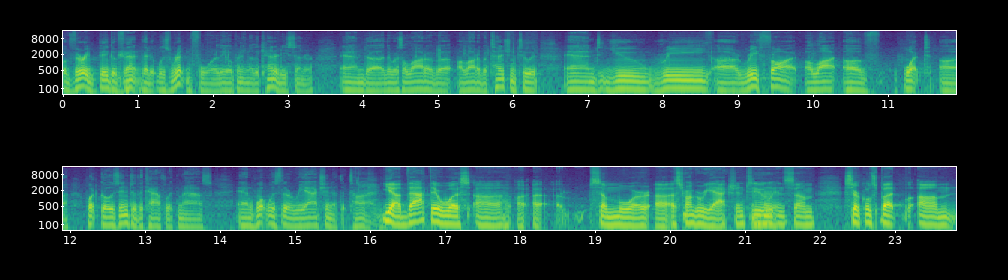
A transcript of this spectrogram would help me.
a very big event that it was written for, the opening of the Kennedy Center, and uh, there was a lot of uh, a lot of attention to it, and you re uh, rethought a lot of what uh, what goes into the Catholic Mass, and what was the reaction at the time? Yeah, that there was uh, some more, uh, a stronger reaction to in some circles. But um,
